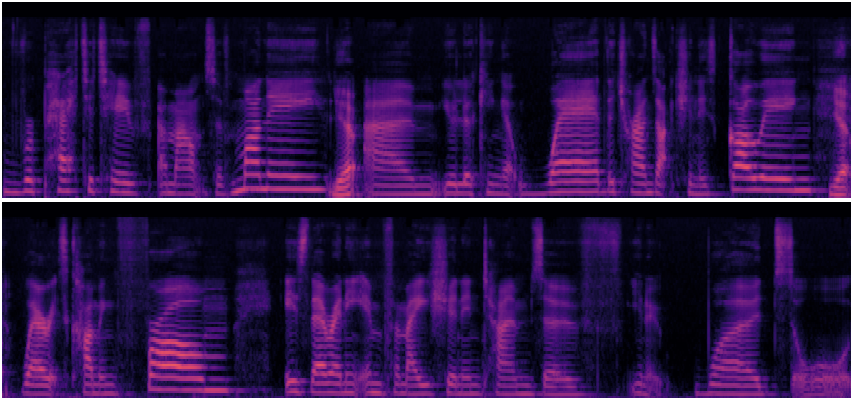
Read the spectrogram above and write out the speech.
repetitive amounts of money. Yeah. Um, you're looking at where the transaction is going. Yeah. Where it's coming from. Is there any information in terms of, you know, words or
